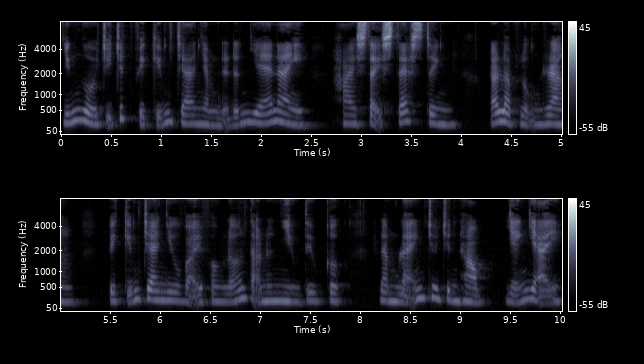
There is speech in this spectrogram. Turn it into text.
những người chỉ trích việc kiểm tra nhằm để đánh giá này, high stakes testing, đã lập luận rằng việc kiểm tra như vậy phần lớn tạo nên nhiều tiêu cực, làm loãng chương trình học, giảng dạy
